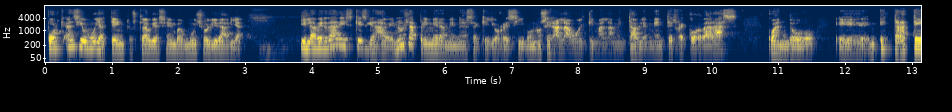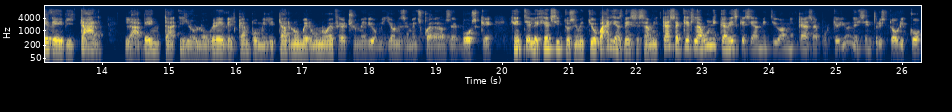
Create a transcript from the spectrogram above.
porque han sido muy atentos, Claudia Semba, muy solidaria. Y la verdad es que es grave, no es la primera amenaza que yo recibo, no será la última, lamentablemente. Recordarás cuando eh, traté de evitar la venta y lo logré del campo militar número uno, F8 y medio millones de metros cuadrados de bosque. Gente del ejército se metió varias veces a mi casa, que es la única vez que se han metido a mi casa, porque vivo en el centro histórico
